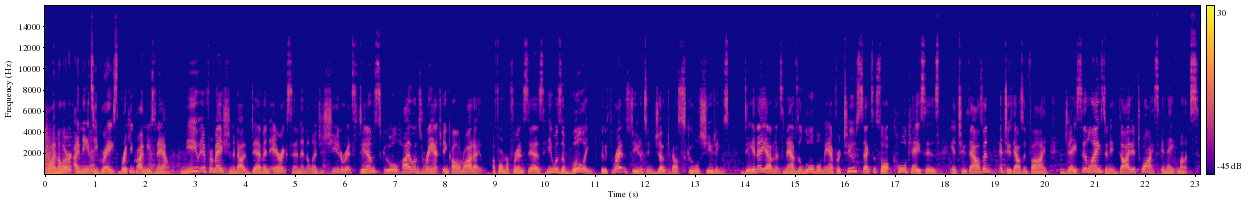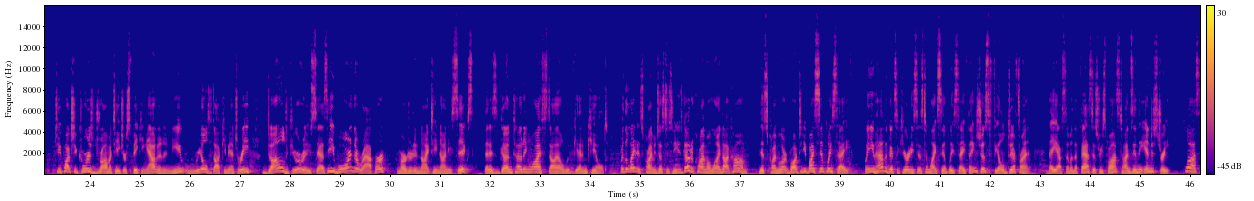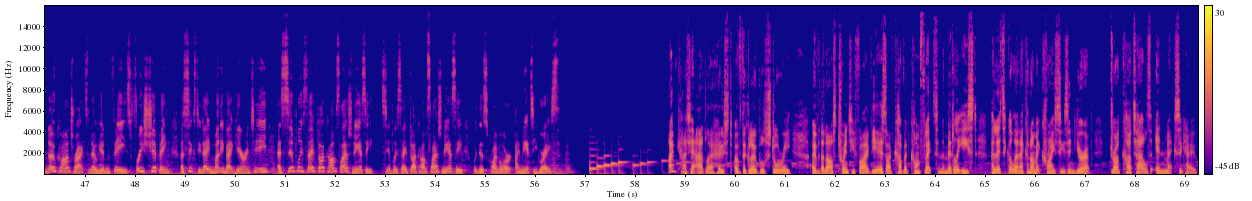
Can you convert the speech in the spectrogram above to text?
Crime Alert, I'm Nancy Grace. Breaking crime news now. New information about Devon Erickson, an alleged shooter at STEM School Highlands Ranch in Colorado. A former friend says he was a bully who threatened students and joked about school shootings. DNA evidence nabs a Louisville man for two sex assault cold cases in 2000 and 2005. Jason Langston indicted twice in eight months. Tupac Shakur's drama teacher speaking out in a new Reelz documentary. Donald Guru says he warned the rapper, murdered in 1996, that his gun toting lifestyle would get him killed. For the latest crime and justice news, go to crimeonline.com. This crime alert brought to you by SimpliSafe. When you have a good security system like SimpliSafe, things just feel different. They have some of the fastest response times in the industry. Plus, no contracts, no hidden fees, free shipping, a 60-day money-back guarantee at simplisafe.com slash Nancy. Simplisafe.com slash Nancy. With this crime alert, I'm Nancy Grace. I'm Katya Adler, host of The Global Story. Over the last 25 years, I've covered conflicts in the Middle East, political and economic crises in Europe, drug cartels in Mexico.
